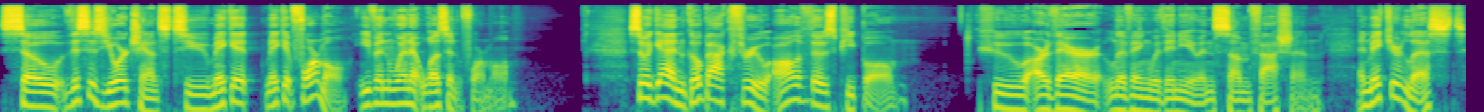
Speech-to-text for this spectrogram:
So this is your chance to make it make it formal even when it wasn't formal. So again, go back through all of those people who are there living within you in some fashion and make your list.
